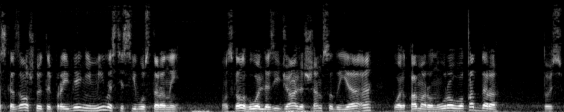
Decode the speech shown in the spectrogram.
сказал, что это проявление милости с его стороны. Он сказал, «Гуа лязи джа'аля шамса дияа валь камара нура ва каддара». То есть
